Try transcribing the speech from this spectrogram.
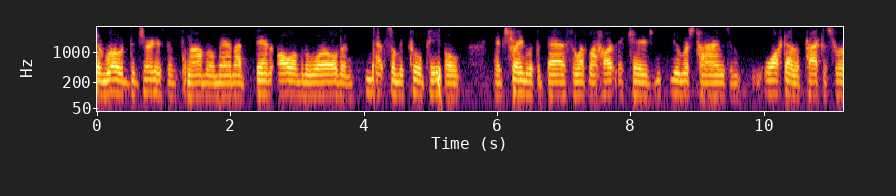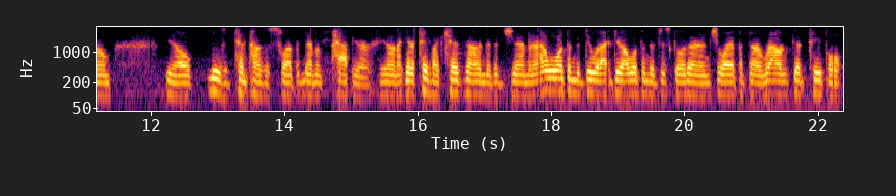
the road. The journey has been phenomenal, man. I've been all over the world and met so many cool people and trained with the best and left my heart in a cage numerous times and walked out of the practice room you know, losing 10 pounds of sweat, but never happier, you know, and I get to take my kids down into the gym, and I don't want them to do what I do. I want them to just go there and enjoy it, but they're around good people.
